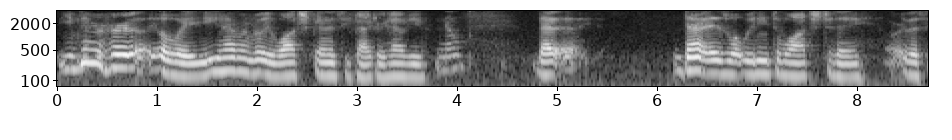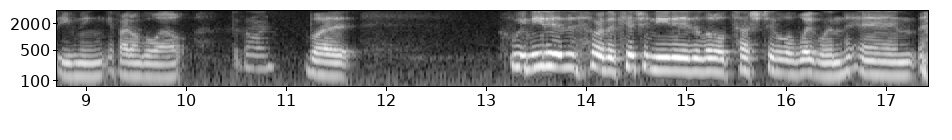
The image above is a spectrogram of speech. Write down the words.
you've never heard? Oh wait, you haven't really watched Fantasy Factory, have you? Nope. That that is what we need to watch today or this evening if I don't go out. But go on. But we needed, or the kitchen needed a little touch, and wiggling, and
